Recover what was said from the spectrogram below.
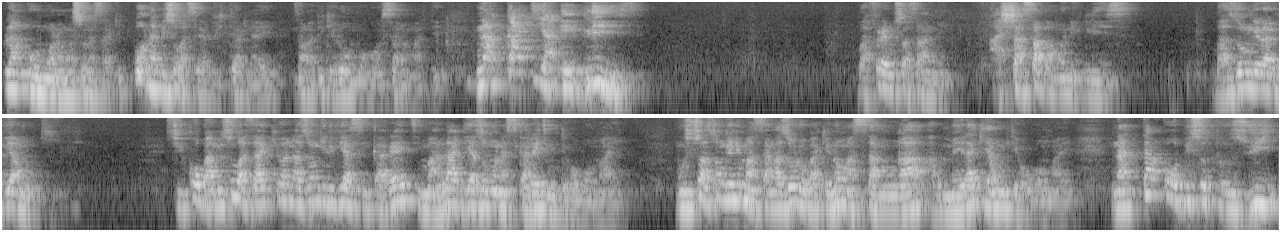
plan oyo mwana mwasi wana asalaki mpo na biso baserviteur na ye nzambe abiki eloko moko osalama te. Na kati ya église bafrère mosusu asala nini? Achassa bango na église. Bazongela vi ya mokili. Sikoyo bamisusu bazalaki wana azongeli vi ya sikarete maladi azomona sikarete moto ekoboma ye mosusu azongeli masanga azoloba keno masanga amelaki yango moto ekoboma ye na ta oyo biso tozwi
